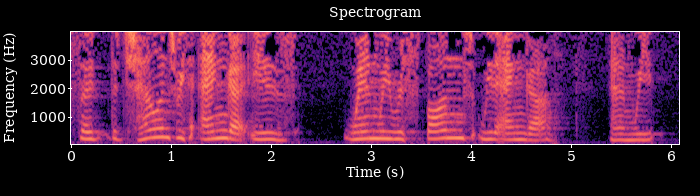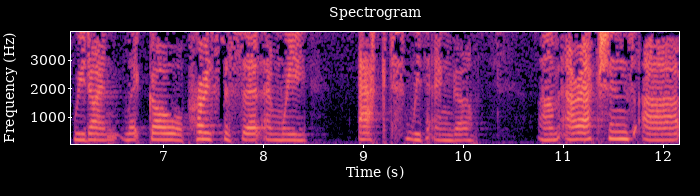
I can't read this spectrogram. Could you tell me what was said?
So the challenge with anger is when we respond with anger and we, we don't let go or process it and we act with anger, um, our actions are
